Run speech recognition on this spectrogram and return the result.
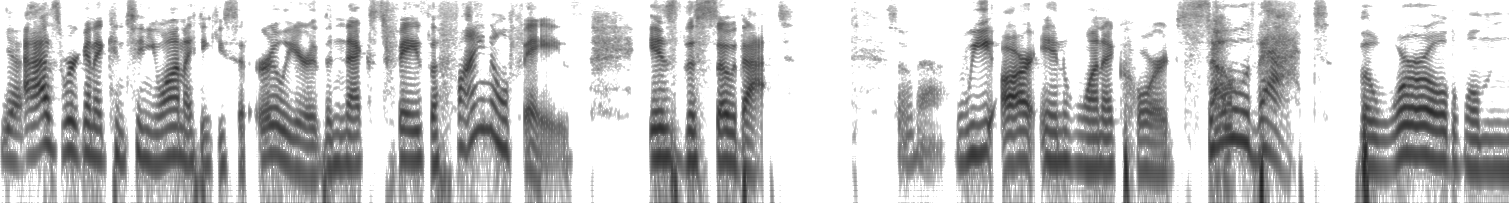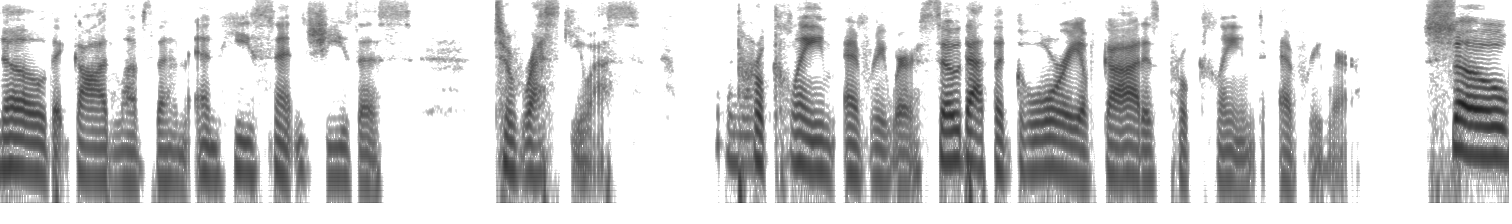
Yes. as we're going to continue on i think you said earlier the next phase the final phase is the so that so that. we are in one accord so that the world will know that God loves them and he sent Jesus to rescue us, Amen. proclaim everywhere, so that the glory of God is proclaimed everywhere. So,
